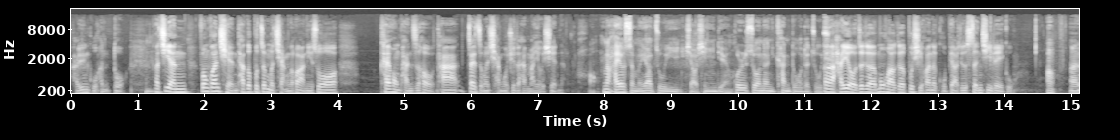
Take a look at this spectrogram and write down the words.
海运股很多。那既然封关前它都不这么强的话，你说开红盘之后它再怎么强，我觉得还蛮有限的。好，那还有什么要注意小心一点，或者说呢，你看多的族群？呃，还有这个木华哥不喜欢的股票就是生气类股哦。嗯，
